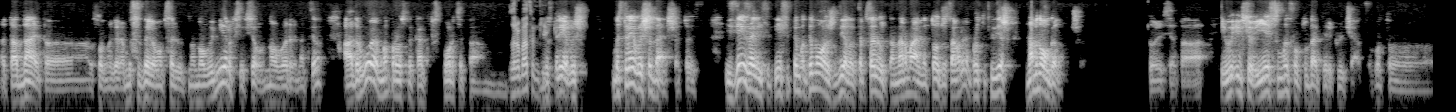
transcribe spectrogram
Это одна, это, условно говоря, мы создаем абсолютно новый мир, все, все новый рынок, все. А другое, мы просто как в спорте там зарабатываем деньги. Быстрее, выше, быстрее, выше, дальше. То есть и здесь зависит, если ты, ты можешь делать абсолютно нормально тот же самый рынок, просто ты идешь намного лучше. То есть это... И, и все, и есть смысл туда переключаться. Вот э,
